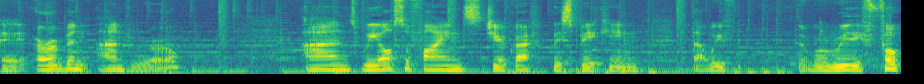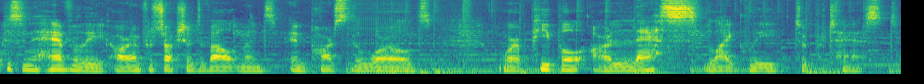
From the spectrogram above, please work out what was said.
uh, urban and rural. And we also find, geographically speaking, that we've that we're really focusing heavily our infrastructure development in parts of the world where people are less likely to protest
